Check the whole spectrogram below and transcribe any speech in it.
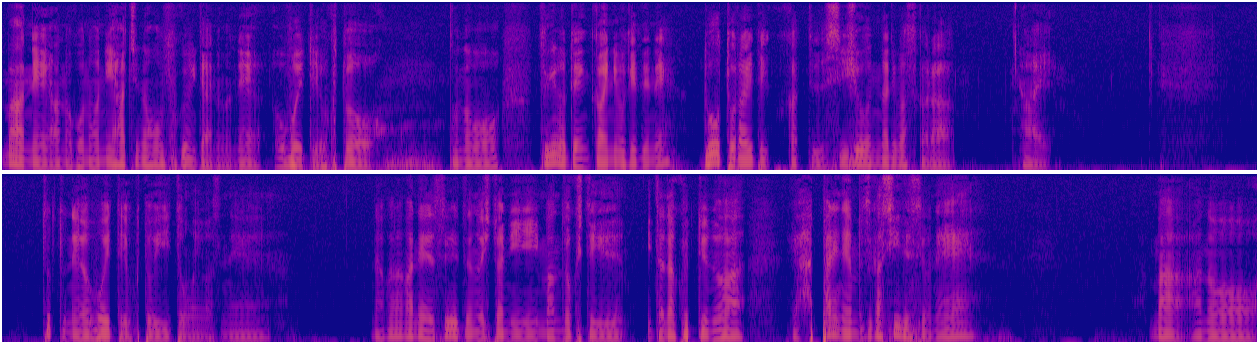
まあね、あの、この28の法則みたいなのをね、覚えておくと、この次の展開に向けてね、どう捉えていくかっていう指標になりますから、はい。ちょっとね、覚えておくといいと思いますね。なかなかね、すべての人に満足していただくっていうのは、やっぱりね、難しいですよね。まあ、あの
